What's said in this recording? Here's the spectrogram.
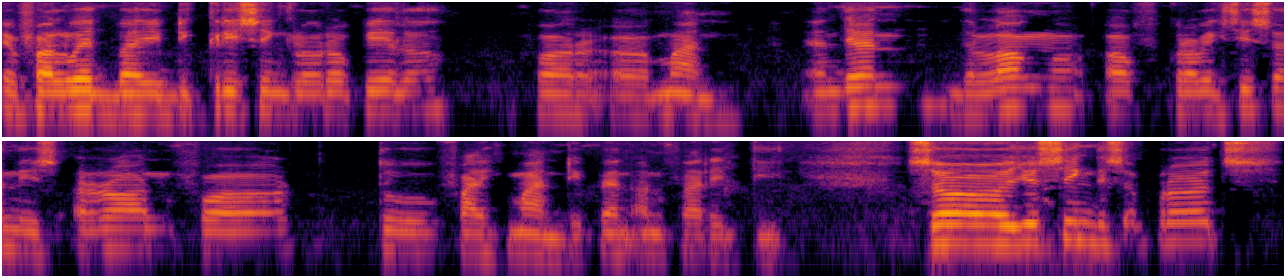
evaluated by decreasing chlorophyll for a month. And then the long of growing season is around for to five months, depend on variety. So using this approach,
